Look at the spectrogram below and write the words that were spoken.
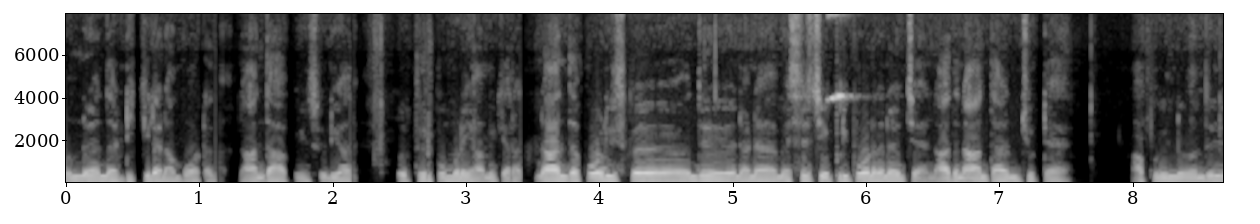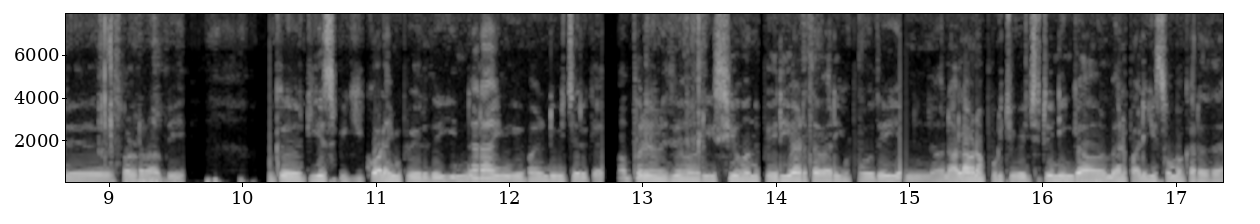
ஒன்று அந்த டிக்கியில் நான் போட்டேன் நான் தான் அப்படின்னு சொல்லி ஒரு திருப்பு முனையை அமைக்கிறேன். நான் அந்த போலீஸ்க்கு வந்து நான் மெசேஜ் எப்படி போனதுன்னு நினச்சேன். நான் அது நான் தான் அனுப்பிச்சி விட்டேன் அப்படின்னு வந்து சொல்கிறேன் அப்படி. எனக்கு டிஎஸ்பிக்கு குழம்பு போயிடுது என்னடா இங்கே பண்ணி வச்சிருக்கேன் அப்புறம் இது ஒரு இஷ்யூ வந்து பெரிய இடத்த வரைக்கும் போகுது. என்ன நல்லவனை பிடிச்சி வச்சுட்டு நீங்கள் அவன் மேலே பழகி சுமக்கிறத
